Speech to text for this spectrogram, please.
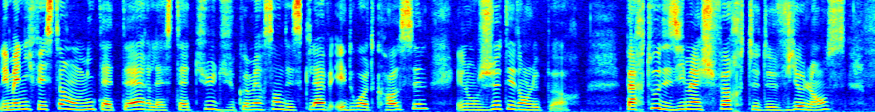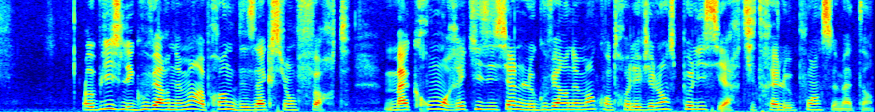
Les manifestants ont mis à terre la statue du commerçant d'esclaves Edward Colson et l'ont jetée dans le port. Partout, des images fortes de violence obligent les gouvernements à prendre des actions fortes. Macron réquisitionne le gouvernement contre les violences policières, titrait Le Point ce matin.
